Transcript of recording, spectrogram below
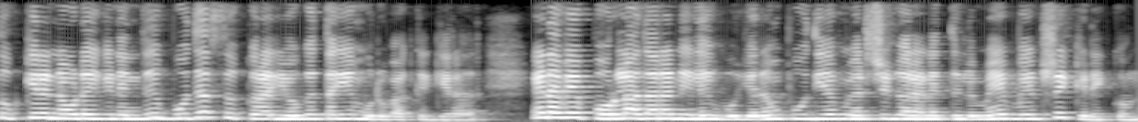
சுக்கிரனோடு இணைந்து புத சுக்கிர யோகத்தையும் உருவாக்குகிறார். எனவே பொருளாதார நிலை உயரும் புதிய முயற்சிகள் அனைத்திலுமே வெற்றி கிடைக்கும்.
